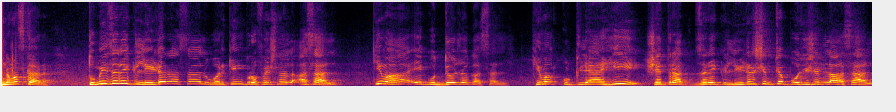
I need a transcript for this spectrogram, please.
नमस्कार. तुम्ही जर एक लीडर असाल वर्किंग प्रोफेशनल असाल किंवा एक उद्योजक असाल किंवा कुठल्याही क्षेत्रात जर एक लिडरशिपच्या पोझिशनला असाल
